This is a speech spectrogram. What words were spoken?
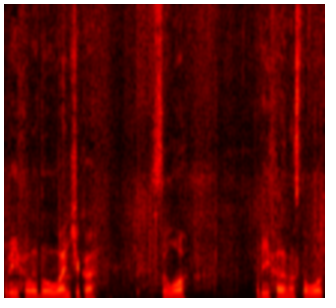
Приїхали до Ованчика в село. Приїхали на ставок.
